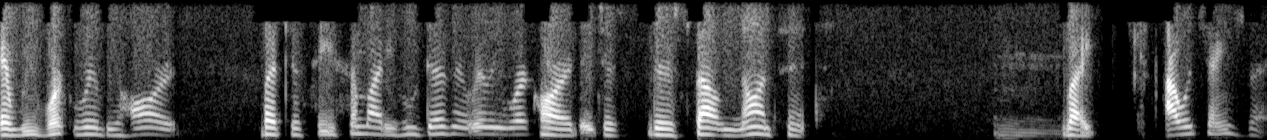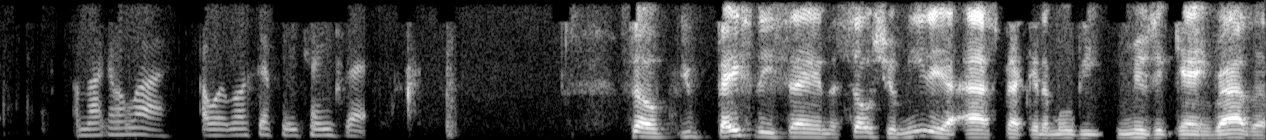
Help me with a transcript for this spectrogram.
and we work really hard. But to see somebody who doesn't really work hard, they just they're spouting nonsense. Mm. Like I would change that. I'm not gonna lie. I would most definitely change that. So you basically saying the social media aspect of the movie music game, rather,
